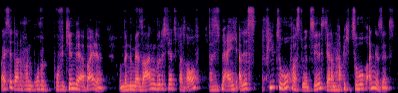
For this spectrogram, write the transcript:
weißt du, davon profitieren wir ja beide. Und wenn du mir sagen würdest jetzt, pass auf, das ist mir eigentlich alles viel zu hoch, was du erzählst, ja, dann habe ich zu hoch angesetzt.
